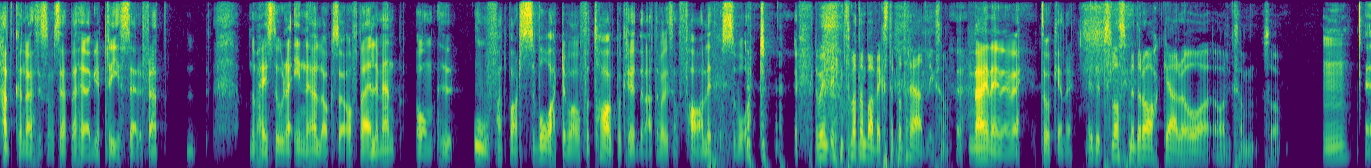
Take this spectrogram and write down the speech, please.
att kunna liksom sätta högre priser för att de här historierna innehöll också ofta element om hur ofattbart svårt det var att få tag på kryddorna, att det var liksom farligt och svårt. det var inte, inte som att de bara växte på träd liksom. nej, nej, nej, nej, tok heller. Det typ slåss med drakar och, och liksom så. Mm. Eh,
